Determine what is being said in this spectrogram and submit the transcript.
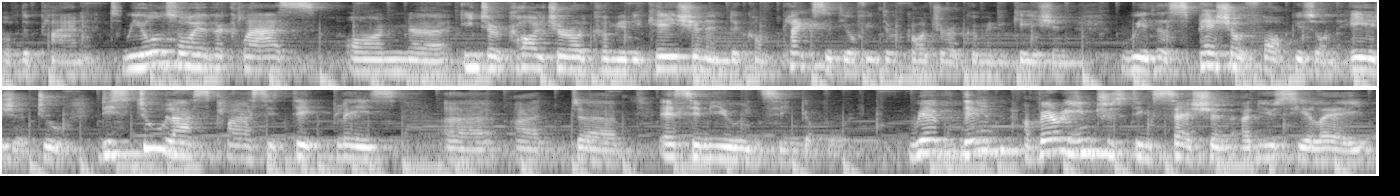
of the planet. We also have a class on uh, intercultural communication and the complexity of intercultural communication with a special focus on Asia too. These two last classes take place uh, at uh, SMU in Singapore. We have then a very interesting session at UCLA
